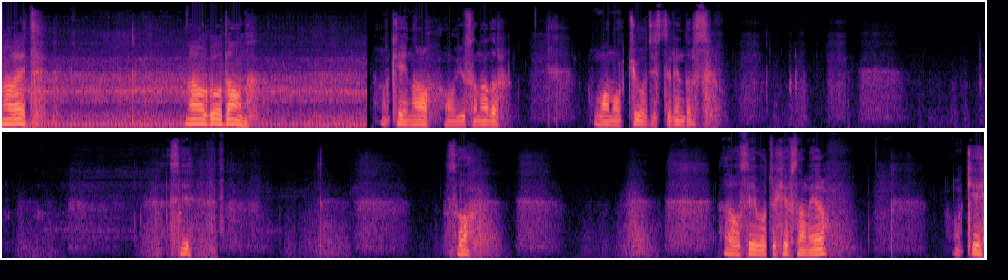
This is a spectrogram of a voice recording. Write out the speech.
Alright. Now go down. Okay now I'll use another one or two of these cylinders. See so I was able to have some air. Okay.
